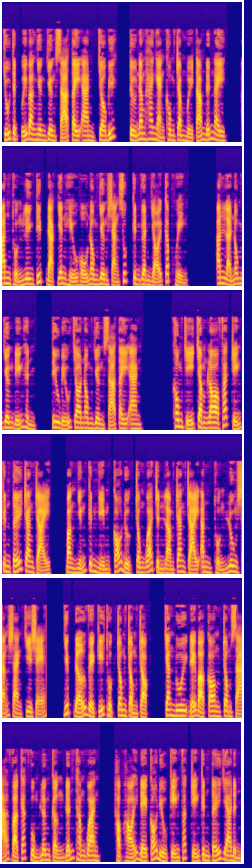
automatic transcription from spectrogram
Chủ tịch Ủy ban Nhân dân xã Tây An cho biết, từ năm 2018 đến nay, anh Thuận liên tiếp đạt danh hiệu hộ nông dân sản xuất kinh doanh giỏi cấp huyện. Anh là nông dân điển hình, tiêu biểu cho nông dân xã Tây An. Không chỉ chăm lo phát triển kinh tế trang trại, Bằng những kinh nghiệm có được trong quá trình làm trang trại anh Thuận luôn sẵn sàng chia sẻ, giúp đỡ về kỹ thuật trong trồng trọt, chăn nuôi để bà con trong xã và các vùng lân cận đến tham quan, học hỏi để có điều kiện phát triển kinh tế gia đình.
